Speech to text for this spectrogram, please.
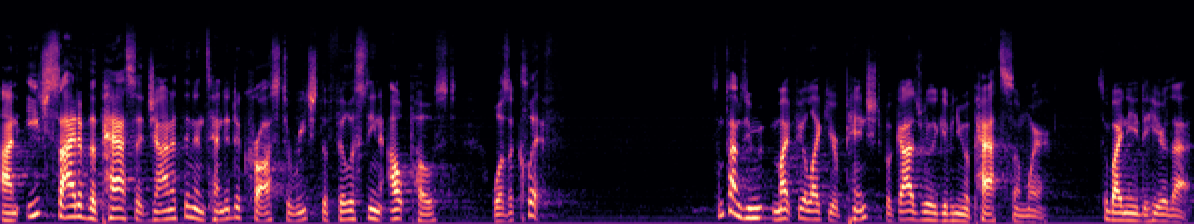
On each side of the pass that Jonathan intended to cross to reach the Philistine outpost was a cliff. Sometimes you might feel like you're pinched, but God's really giving you a path somewhere. Somebody needed to hear that.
